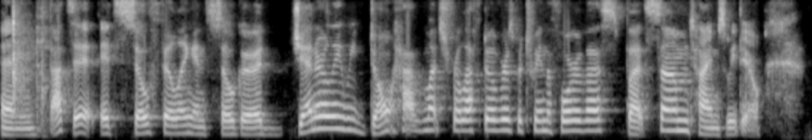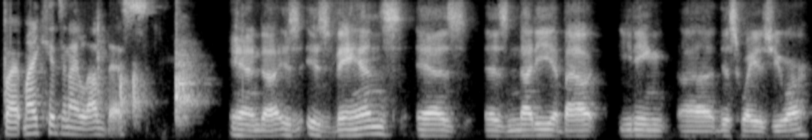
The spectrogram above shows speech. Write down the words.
and that's it. It's so filling and so good. Generally, we don't have much for leftovers between the four of us, but sometimes we do. But my kids and I love this. And uh, is is Vans as as nutty about eating uh, this way as you are?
